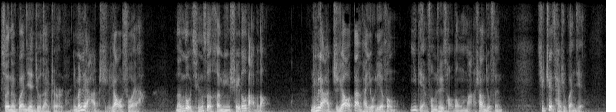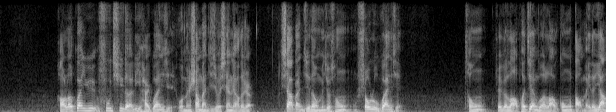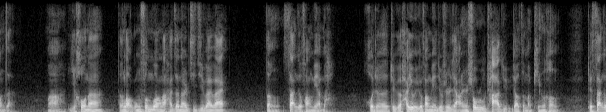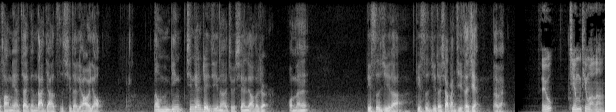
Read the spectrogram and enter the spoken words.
所以呢，关键就在这儿了。你们俩只要说呀，能够琴瑟和鸣，谁都打不倒。你们俩只要但凡有裂缝，一点风吹草动，马上就分。其实这才是关键。好了，关于夫妻的利害关系，我们上半集就先聊到这儿。下半集呢，我们就从收入关系。从这个老婆见过老公倒霉的样子，啊，以后呢，等老公风光了，还在那儿唧唧歪歪，等三个方面吧，或者这个还有一个方面就是两人收入差距要怎么平衡，这三个方面再跟大家仔细的聊一聊。那我们今今天这集呢，就先聊到这儿，我们第四季的第四集的下半集再见，拜拜。哎呦，节目听完了，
